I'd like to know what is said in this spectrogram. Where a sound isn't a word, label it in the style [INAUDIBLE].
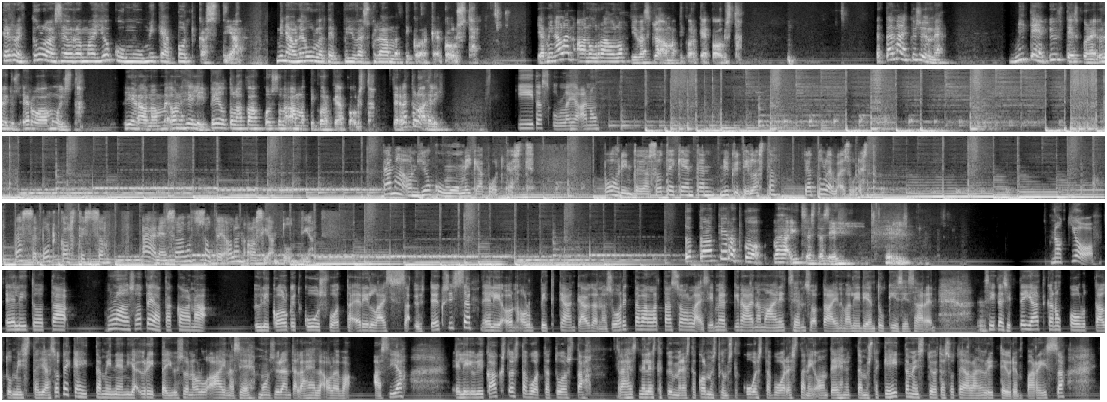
Tervetuloa seuraamaan Joku muu mikä podcastia. Minä olen Ulla Teppi Jyväskylän ammattikorkeakoulusta. Ja minä olen Anu Raulo Jyväskylän ammattikorkeakoulusta. Ja tänään kysymme, miten yhteiskunnan yritys eroaa muista? Vieraanamme on Heli Peltola kaakkois ammattikorkeakoulusta. Tervetuloa Heli. Kiitos Ulla ja Anu. On Joku muu mikä podcast. Pohdintoja sotekentän nykytilasta ja tulevaisuudesta. Tässä podcastissa äänen saavat sotealan asiantuntijat. Tota, kerrotko vähän itsestäsi, Eli? No joo, eli tota, mulla on sotea takana yli 36 vuotta erilaisissa yhteyksissä, eli on ollut pitkään käytännön suorittavalla tasolla. Esimerkkinä aina mainitsen sotainvalidien tukisisaren. Siitä sitten jatkanut kouluttautumista ja sotekehittäminen ja yrittäjyys on ollut aina se mun sydäntä lähellä oleva asia. Eli yli 12 vuotta tuosta lähes 40-36 vuodesta niin olen tehnyt tämmöistä kehittämistyötä sotealan yrittäjyyden parissa.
